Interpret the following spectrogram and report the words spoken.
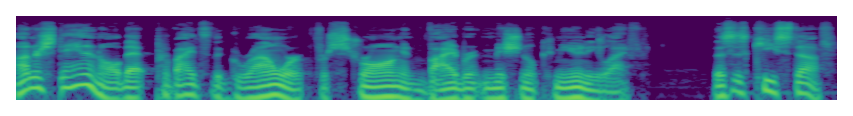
Understanding all that provides the groundwork for strong and vibrant missional community life. This is key stuff.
